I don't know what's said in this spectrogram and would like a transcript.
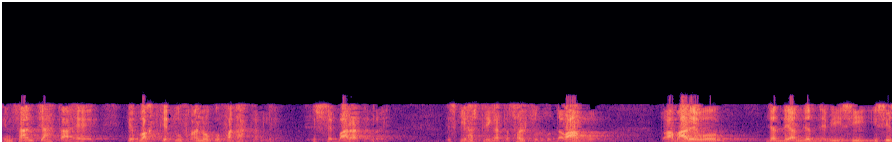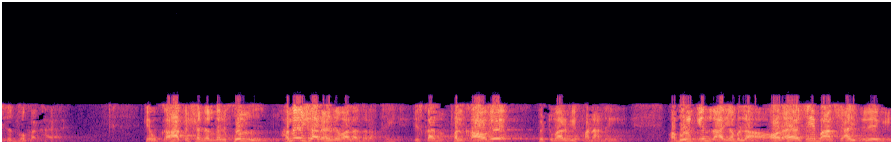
इंसान चाहता है कि वक्त के तूफानों को फतह कर ले, इससे बारह कर रहे इसकी हस्ती का तसलसल हो, दवाम हो। तो हमारे वो जद्द अमजद ने भी इसी इसी से धोखा खाया है कि वो कहा कि शजरदल खुल, हमेशा रहने वाला दरख्त है ये। इसका फल खाओगे, फिर तुम्हारे लिए फना नहीं है। वबुलकिन ला यबला, और ऐसी बादशाही मिलेगी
